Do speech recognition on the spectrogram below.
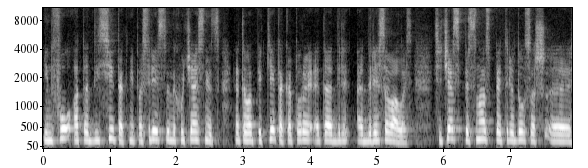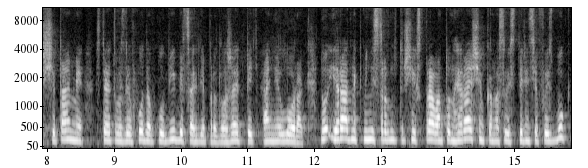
Инфо от одесситок, непосредственных участниц этого пикета, которые это адре- адресовалось. Сейчас спецназ пять рядов со ш- э, щитами стоят возле входа в клуб Ибица, где продолжает петь Ани Лорак. Ну і радник міністра внутрішніх справ Антон Геращенко на своїй сторінці Фейсбук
